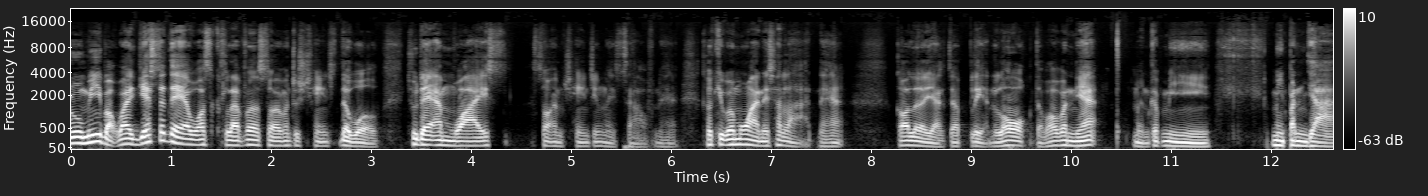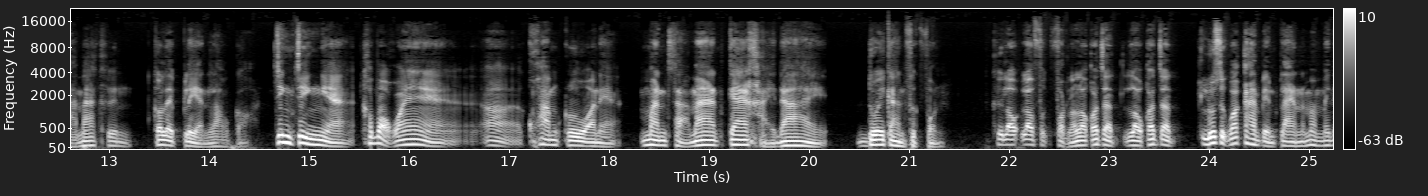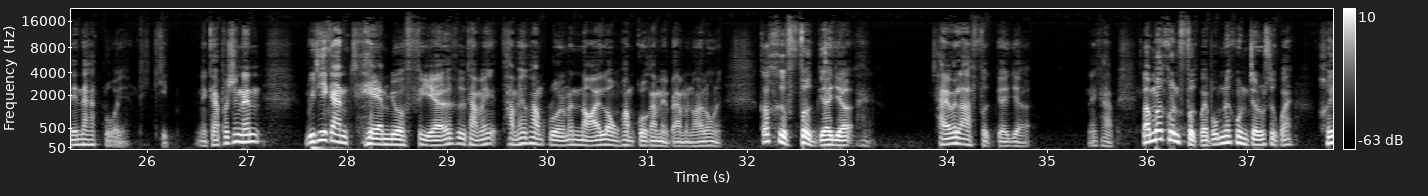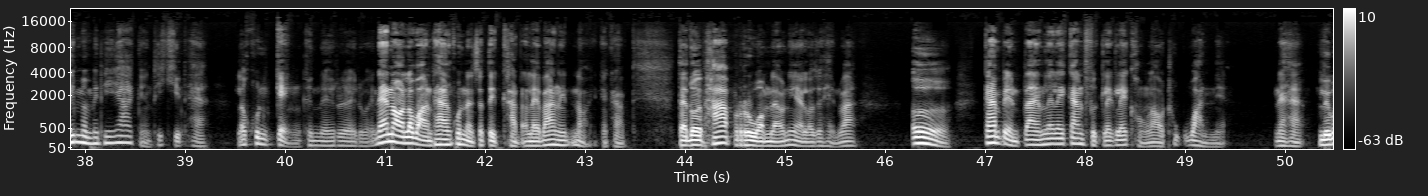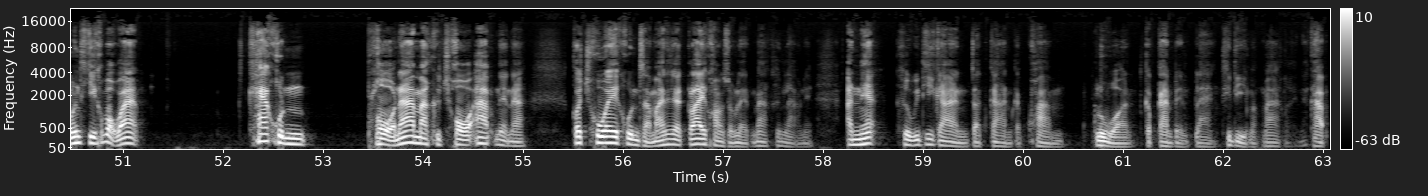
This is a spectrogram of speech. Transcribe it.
Rumi บอกว่า yesterday I was clever so I want to change the world today I'm wise so I'm changing myself นะฮะเขาคิดว่าเมื่อวานนี้ฉลาดนะฮะก็เลยอยากจะเปลี่ยนโลก แต่ว่าวันเนี้ยเหมือนกับมีมีปัญญามากขึ้น ก็เลยเปลี่ยนเราก่อน จริง ๆ เนี่ยเขาบอกว่าความกลัวเนี่ย มันสามารถแก้ไขได้ด้วยการฝึกฝน คือเราเราฝึกฝนแล้วเราก็จะเราก็จะรู้สึกว่าการเปลี่ยนแปลงนั้นมันไม่ได้น่ากลัวอย่างที่คิดนะครับเพราะฉะนั้นวิธีการ tame your fear ก็คือทำให้ทำให้ความกลัวมันน้อยลงความกลัวการเปลี่ยนแปลงมันน้อยลงเนี่ยก็คือฝึกเยอะๆใช้เวลาฝึกเยอะๆนะครับแล้วเมื่อคุณฝึกไปปุ๊บเนี่ยคุณจะรู้สึกว่าเฮ้ยมันไม่ได้ยากอย่างที่คิดแฮะแล้วคุณเก่งขึ้นเรื่อยๆด้วย แน่นอนระหว่างทางคุณอาจจะติดขัดอะไรบ้างนิดหน่อยนะครับ แต่โดยภาพรวมแล้วเนี่ยเราจะเห็นว่า เออ การเปลี่ยนแปลงเล็กๆการฝึกเล็ก ๆ ของเราทุกวันเนี่ยนะฮะหรือบางทีเขาบอกว่า แค่คุณโผล่หน้ามาคือโชว์อัพเนี่ยนะก็ช่วยคุณสามารถที่จะใกล้ความสำเร็จมากขึ้นแล้วเนี่ย อันเนี้ยคือวิธีการจัดการกับความกลัวกับการเปลี่ยนแปลงที่ดีมากๆเลยนะครับ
